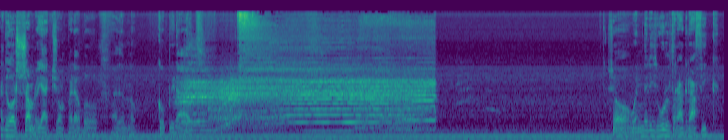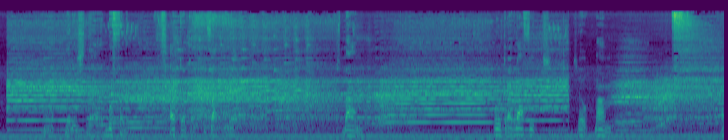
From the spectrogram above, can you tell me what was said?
I do also some reaction parable I don't know. Copyright. So when there is ultra graphic uh, there is the infatti vero bam. Ultra graphics. So bam. Qua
